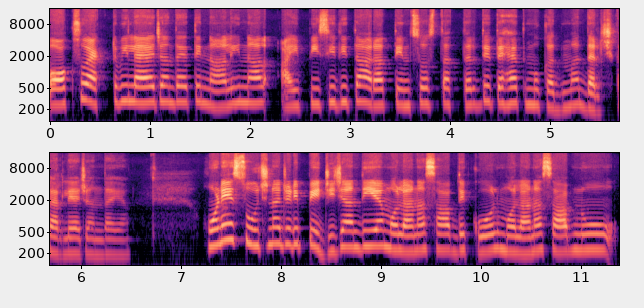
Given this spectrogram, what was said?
ਪੌਕਸੋ ਐਕਟ ਵੀ ਲਾਇਆ ਜਾਂਦਾ ਹੈ ਤੇ ਨਾਲ ਹੀ ਨਾਲ ਆਈਪੀਸੀ ਦੀ ਧਾਰਾ 377 ਦੇ ਤਹਿਤ ਮੁਕੱਦਮਾ ਦਰਜ ਕਰ ਲਿਆ ਜਾਂਦਾ ਹੈ ਹੁਣ ਇਹ ਸੂਚਨਾ ਜਿਹੜੀ ਭੇਜੀ ਜਾਂਦੀ ਹੈ, ਮੌਲਾਨਾ ਸਾਹਿਬ ਦੇ ਕੋਲ, ਮੌਲਾਨਾ ਸਾਹਿਬ ਨੂੰ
